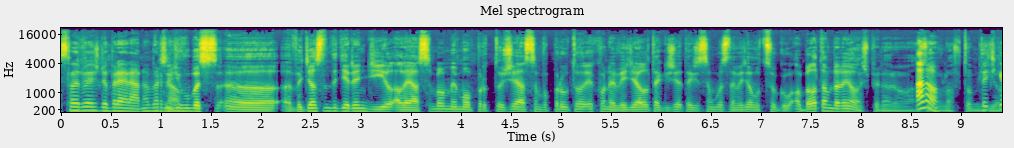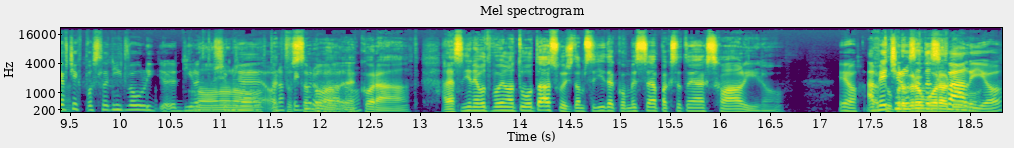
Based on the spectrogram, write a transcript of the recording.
Sleduješ Dobré ráno, Brno? Což vůbec, uh, viděl jsem teď jeden díl, ale já jsem byl mimo, protože já jsem opravdu to jako nevěděl, takže, takže jsem vůbec nevěděl, o co go. Ale byla tam Daniela Špinarová. Ano, v tom teďka díle. v těch posledních dvou dílech no, tuším, no, no, že tak ona to figurovala. jsem byl no. jako rád. Ale já jsem ti neodpověděl na tu otázku, že tam sedí ta komise a pak se to nějak schválí, no. Jo, a většinou se to schválí, jo?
